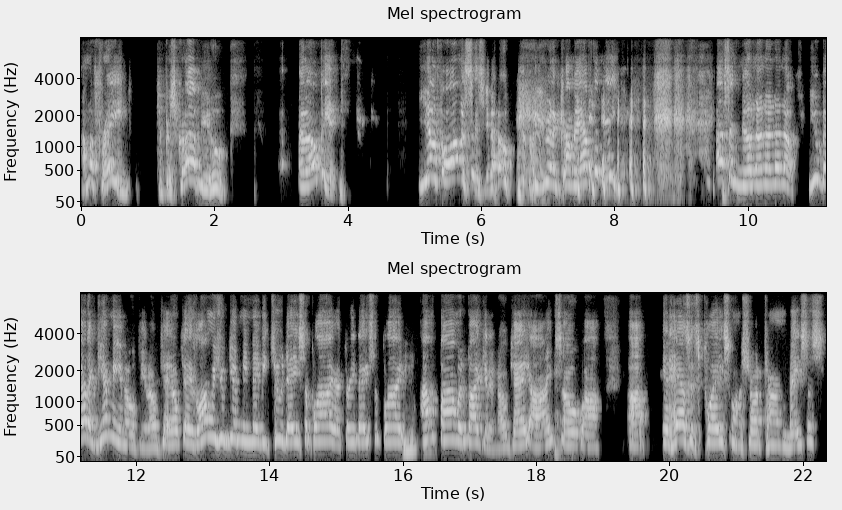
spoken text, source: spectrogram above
I'm afraid to prescribe you an opiate. You're a pharmacist, you know. Are you going to come after me? I said, no, no, no, no, no. You better give me an opiate, okay? Okay. As long as you give me maybe two days supply or three days supply, mm-hmm. I'm fine with Vicodin, okay? All right. So uh, uh, it has its place on a short term basis.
